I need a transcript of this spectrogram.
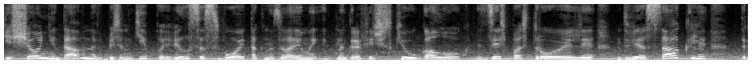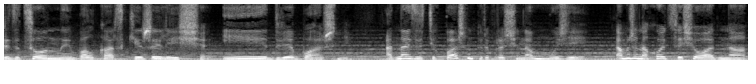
Еще недавно в Безинги появился свой так называемый этнографический уголок. Здесь построили две сакли, традиционные балкарские жилища, и две башни. Одна из этих башен превращена в музей. Там же находится еще одна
